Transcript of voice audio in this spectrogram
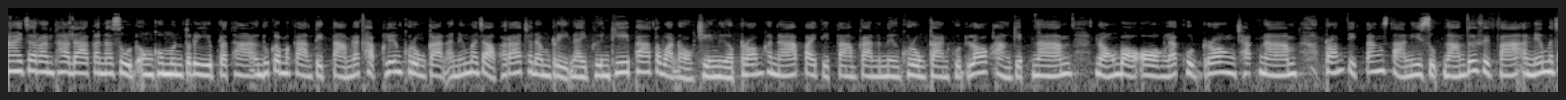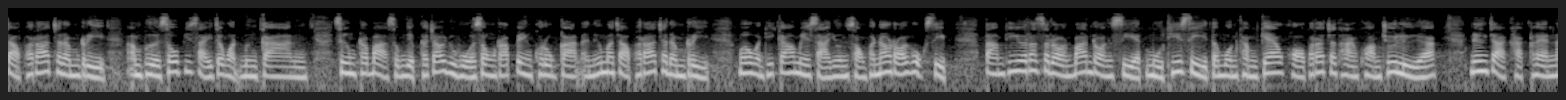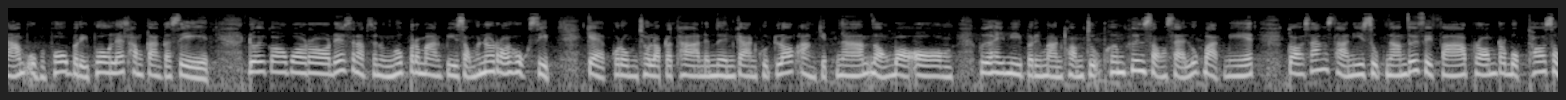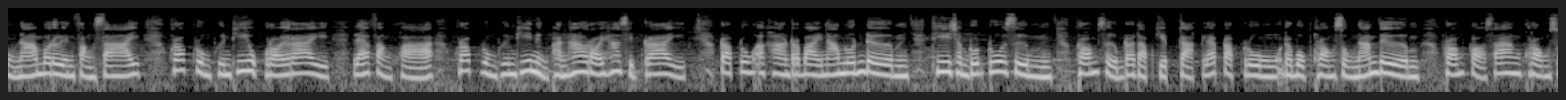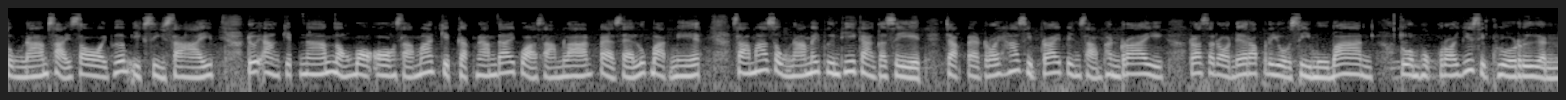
นายจรันธาดากนสูตรองคมนตรีประธานอนุกรรมการติดตามและขับเคลื่อนโครงการอันเนื่องมาจากพระราชดำริในพื้นที่ภาคตะวันออกเฉียงเหนือพร้อมคณะไปติดตามการดำเนินโครงการขุดลอกอ่างเก็บน้ำหนองบ่อออง และขุดร่องชักน้ำพร้อมติดตั้งสถานีสูบน้ำด้วยไฟฟ้าอันเนื่องมาจากพระราชดำริอำเภอโซ่พิสัยจังหวัดบึงกาฬซึ่งพระบาทสมเด็จพระเจ้าอยู่หัวทรงรับเป็นโครงการอันเนื่องมาจากพระราชดำริ เมื่อวันที่ 9 เมษายน 2560 ตามที่รัษฎรบ้านดอนเสียดหมู่ที่ 4ตำบลคำแก้วขอพระราชทานความช่วยเหลือเนื่องจากขาดแคลนน้ำอุปโภคบริโภคและทำการเกษตร โดยกวรได้สนับสนุนงบประมาณปี 2560 แก่กรมชลประทานดำเนินการขุดลอกอ่างเก็บน้ำหนองบ่อออง เพื่อให้มีปริมาณความจุเพิ่มขึ้น 200,000 ลูกบาศก์เมตร ก่อสร้างสถานีสูบน้ำด้วยไฟฟ้า พร้อมระบบท่อส่งน้ำบริเวณฝั่งซ้าย ครอบคลุมพื้นที่ 600 ไร่ และฝั่งขวา ครอบคลุมพื้นที่ 1,550 ไร่ ปรับปรุงอาคารระบายน้ำล้นเดิม ที่ชำรุดรั่วซึม พร้อมเสริมระดับเก็บกักและปรับปรุงระบบคลองส่งน้ำเดิม พร้อมก่อสร้างคลองส่งน้ำสายซอยเพิ่มอีก 4 สาย โดยอ่างเก็บน้ำหนองบ่อออง สามารถเก็บกักน้ำได้กว่า 3 ล้าน8แสนลูกบาศก์เมตร สามารถส่งน้ำให้พื้นที่การเกษตรจาก 850 ไร่เป็น 3,000 ไร่ ราษฎรได้รับประโยชน์ 4 หมู่บ้าน รวม 620 ครัวเรือน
